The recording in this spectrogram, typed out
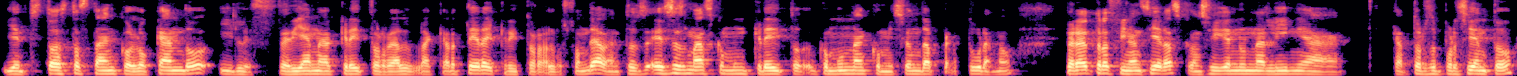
y entonces todas estas estaban colocando y les cedían a crédito real la cartera y crédito real los fondeaba. Entonces, eso es más como un crédito, como una comisión de apertura, ¿no? Pero otras financieras consiguen una línea 14%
